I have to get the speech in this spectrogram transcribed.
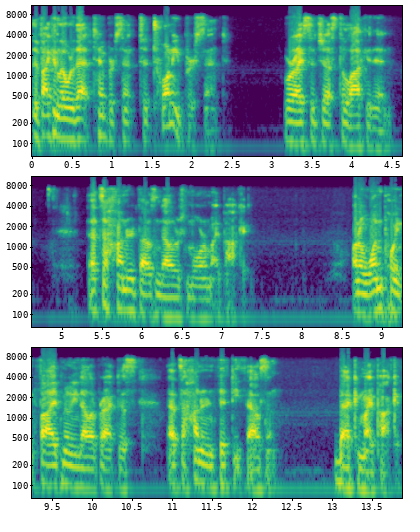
If I can lower that 10% to 20%, where I suggest to lock it in, that's $100,000 more in my pocket. On a $1.5 million practice, that's 150,000 back in my pocket.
